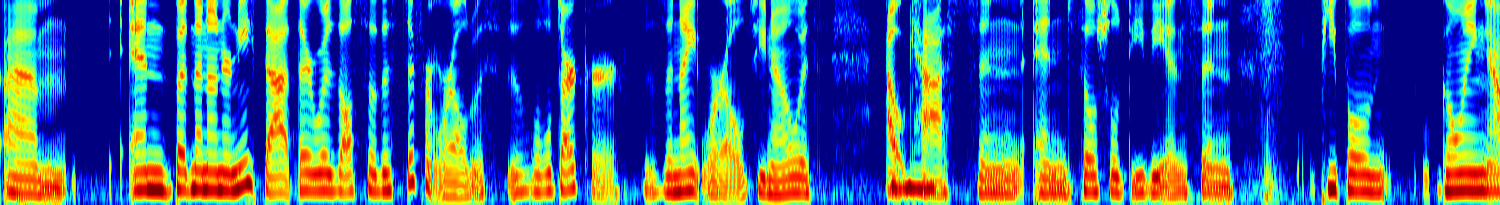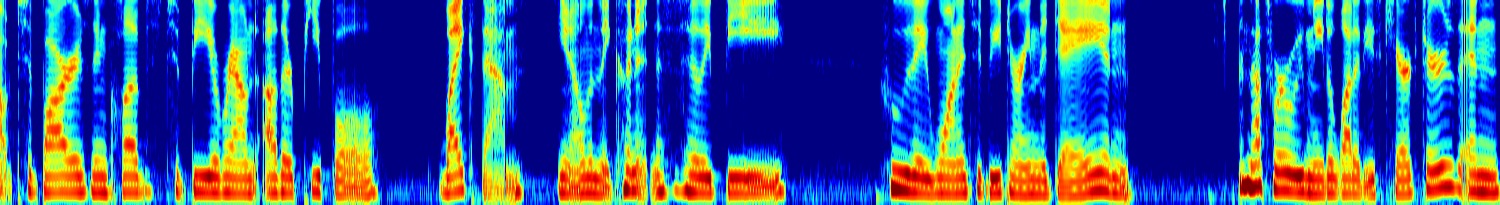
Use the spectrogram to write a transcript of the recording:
um, and but then underneath that there was also this different world with it was a little darker. It was the night world, you know, with Mm-hmm. outcasts and and social deviants and people going out to bars and clubs to be around other people like them, you know, and they couldn't necessarily be who they wanted to be during the day. And and that's where we meet a lot of these characters. And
